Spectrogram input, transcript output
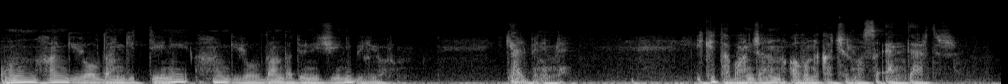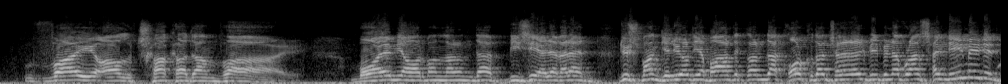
Onun hangi yoldan gittiğini, hangi yoldan da döneceğini biliyorum. Gel benimle. İki tabancanın avını kaçırması enderdir. Vay alçak adam vay. Bohemya ormanlarında bizi ele veren, düşman geliyor diye bağırdıklarında korkudan çeneleri birbirine vuran sen değil miydin?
